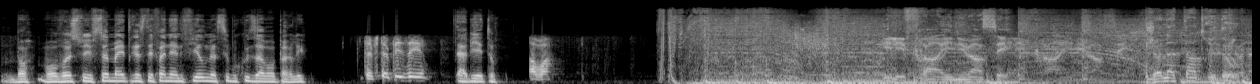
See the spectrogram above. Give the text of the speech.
Bon, on va suivre ça, Maître Stéphane Enfield. Merci beaucoup de nous avoir parlé. Ça fait un plaisir. À bientôt. Au revoir. Il est franc et nuancé. Jonathan Trudeau.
